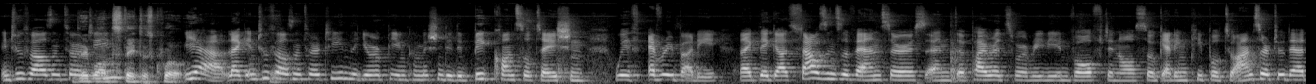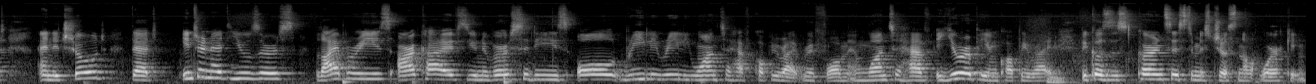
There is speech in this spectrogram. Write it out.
In 2013, They want status quo. yeah, like in 2013, the European Commission did a big consultation with everybody. Like they got thousands of answers, and the pirates were really involved in also getting people to answer to that. And it showed that internet users, libraries, archives, universities all really, really want to have copyright reform and want to have a European copyright hmm. because this current system is just not working.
